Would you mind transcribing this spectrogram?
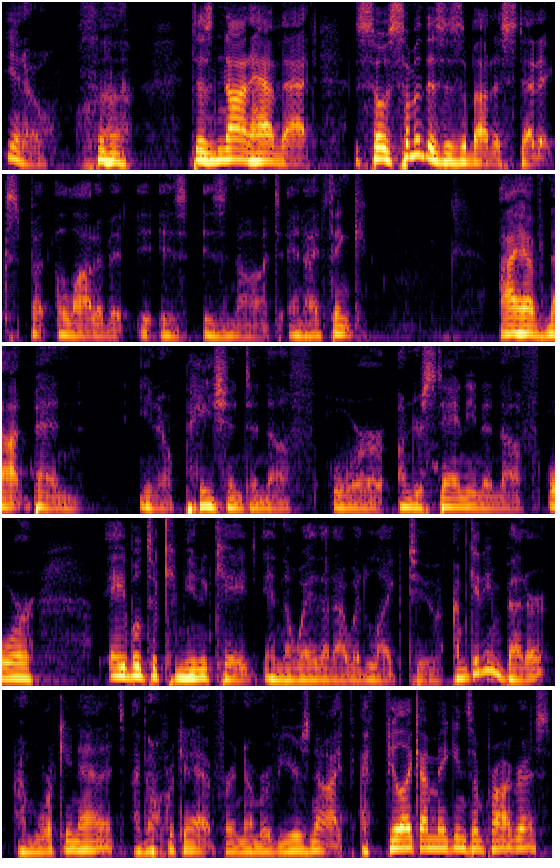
you know does not have that so some of this is about aesthetics but a lot of it is is not and i think i have not been you know, patient enough or understanding enough or able to communicate in the way that I would like to. I'm getting better. I'm working at it. I've been working at it for a number of years now. I, I feel like I'm making some progress,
